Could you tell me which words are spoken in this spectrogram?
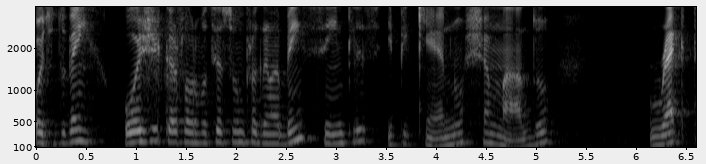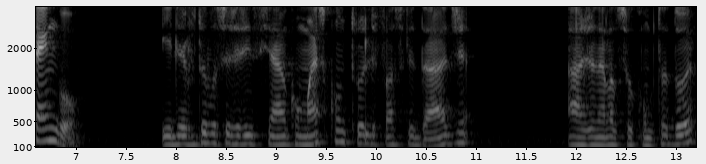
Oi, tudo bem? Hoje quero falar para você sobre um programa bem simples e pequeno chamado Rectangle. Ele ajuda você a gerenciar com mais controle e facilidade a janela do seu computador,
